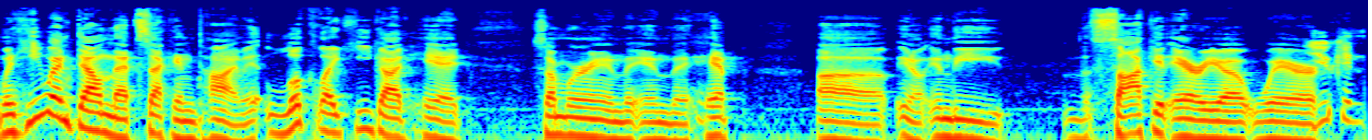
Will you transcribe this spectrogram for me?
When he went down that second time, it looked like he got hit somewhere in the in the hip. Uh, you know, in the the socket area where You can-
